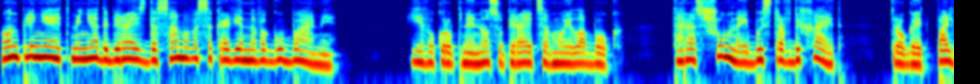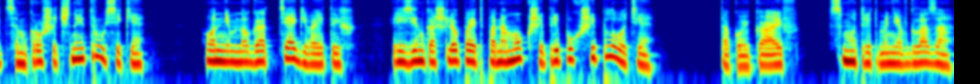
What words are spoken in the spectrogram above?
Он пленяет меня, добираясь до самого сокровенного губами. Его крупный нос упирается в мой лобок. Тарас шумно и быстро вдыхает, трогает пальцем крошечные трусики. Он немного оттягивает их. Резинка шлепает по намокшей, припухшей плоти. «Такой кайф!» — смотрит мне в глаза.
